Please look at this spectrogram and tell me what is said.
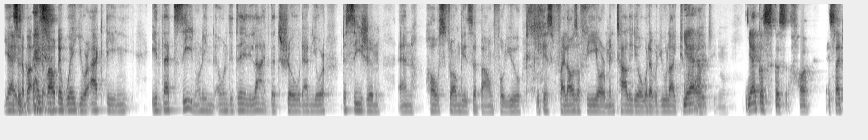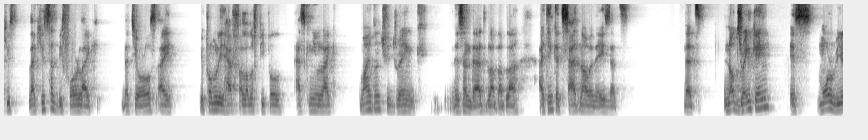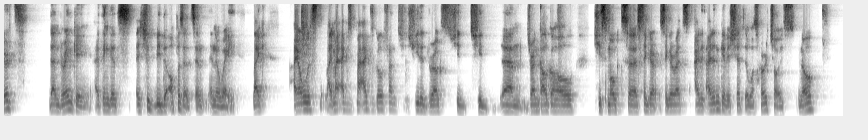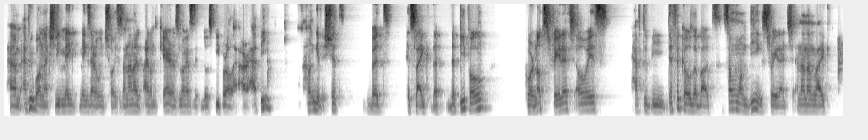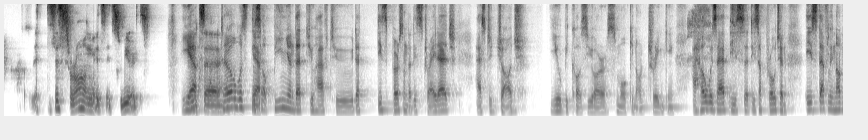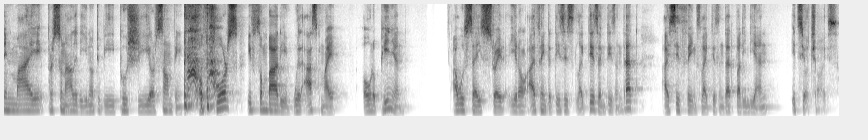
Yeah, it's, it's a, about it's about the way you're acting in that scene or in on the daily life that showed and your decision and how strong is a bound for you it is philosophy or mentality or whatever you like to yeah. call it you know? Yeah because because uh, it's like you like you said before like that you're also i you probably have a lot of people asking you like why don't you drink this and that? blah blah blah. I think it's sad nowadays that that not drinking is more weird than drinking. I think it's it should be the opposite in in a way. Like i always like my ex my ex-girlfriend she, she did drugs. She she um, drank alcohol. She smoked uh, cigar- cigarettes. I, I didn't give a shit. It was her choice you know? Um, everyone actually make makes their own choices, and I, I don't care as long as those people are, are happy. I don't give a shit. But it's like that the people who are not straight edge always have to be difficult about someone being straight edge, and then I'm like, this is wrong. It's it's weird. Yeah, uh, there was this yeah. opinion that you have to that this person that is straight edge has to judge you because you're smoking or drinking. I always had this uh, this approach, and it's definitely not in my personality, you know, to be pushy or something. of course, if somebody will ask my own opinion, I will say straight, you know, I think that this is like this and this and that. I see things like this and that, but in the end, it's your choice.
